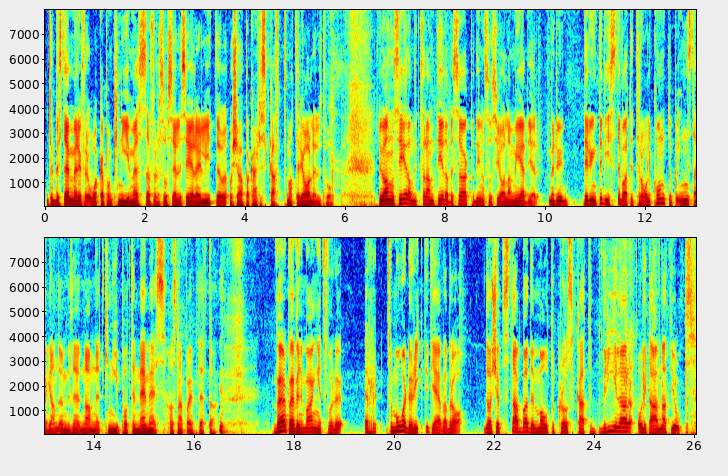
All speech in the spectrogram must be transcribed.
Du bestämmer dig för att åka på en knivmässa för att socialisera dig lite och, och köpa kanske skaftmaterial eller två. Du annonserar om ditt framtida besök på dina sociala medier. Men du, det du inte visste var att ett trollkonto på Instagram under namnet Knivpotten Memes har snappat upp detta. Väl på evenemanget får du, så mår du riktigt jävla bra. Du har köpt stabbade motocross cut vrilar och lite annat jox.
